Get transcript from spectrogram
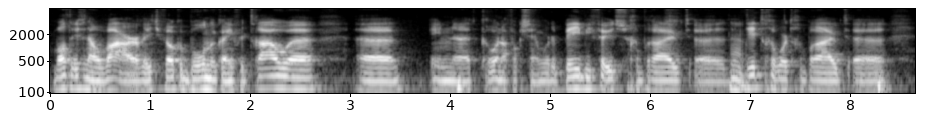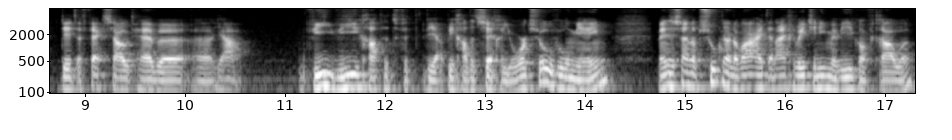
wat is nou waar? Weet je, welke bronnen kan je vertrouwen... In het coronavaccin worden babyfoetussen gebruikt. Ja. Dit wordt gebruikt. Uh, dit effect zou het hebben. Ja, wie, wie, gaat het, ja, wie gaat het zeggen? Je hoort zoveel om je heen. Mensen zijn op zoek naar de waarheid en eigenlijk weet je niet meer wie je kan vertrouwen.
